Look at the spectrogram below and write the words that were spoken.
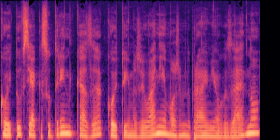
който всяка сутрин каза, който има желание, можем да правим йога заедно.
